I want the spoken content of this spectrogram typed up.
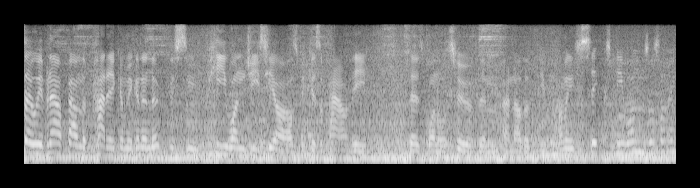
So we've now found the paddock and we're going to look for some P1 GTRs because apparently there's one or two of them and other people. How many? Six P1s or something?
